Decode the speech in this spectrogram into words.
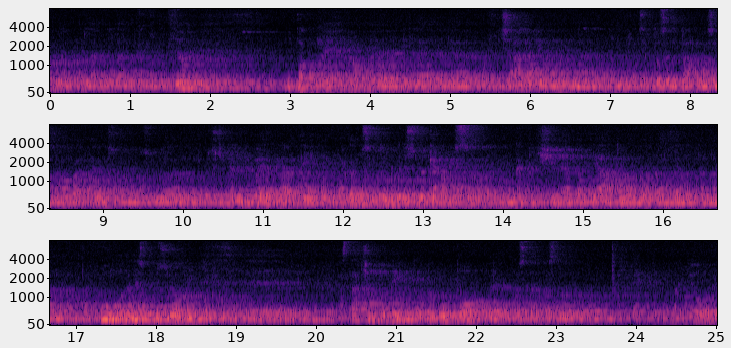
come dico nella, nella introduzione, un po' come no? l'ufficiale che nel, libro La certosa di Parma si trova eh, sul, sullo scenario di guerra e guardandosi intorno vede solo caos, non capisce, è abbattiato fumo, dalle esplosioni. Eh, a starci un po' dentro, dopo un po', eh, questo, questo bagliore,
